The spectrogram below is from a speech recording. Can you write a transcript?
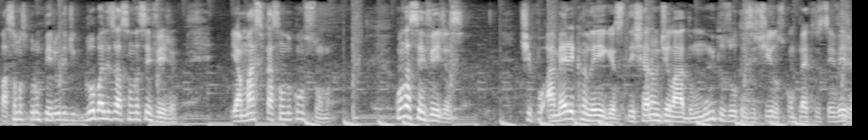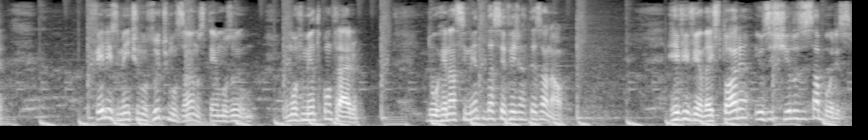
passamos por um período de globalização da cerveja e a massificação do consumo. Quando as cervejas tipo American Lagers deixaram de lado muitos outros estilos complexos de cerveja, felizmente nos últimos anos temos um, um movimento contrário do renascimento da cerveja artesanal, revivendo a história e os estilos e sabores.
